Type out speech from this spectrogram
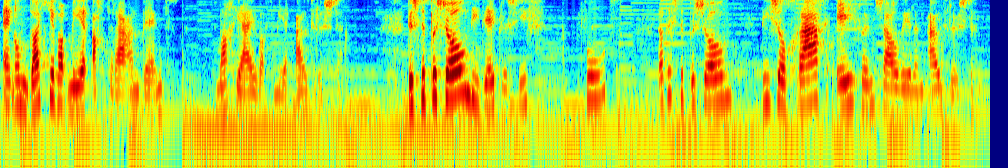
En omdat je wat meer achteraan bent, mag jij wat meer uitrusten. Dus de persoon die depressief voelt, dat is de persoon die zo graag even zou willen uitrusten.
